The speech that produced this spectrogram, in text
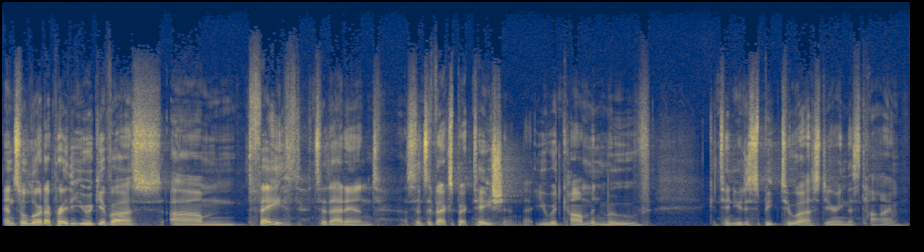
And so, Lord, I pray that you would give us um, faith to that end, a sense of expectation that you would come and move, continue to speak to us during this time.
